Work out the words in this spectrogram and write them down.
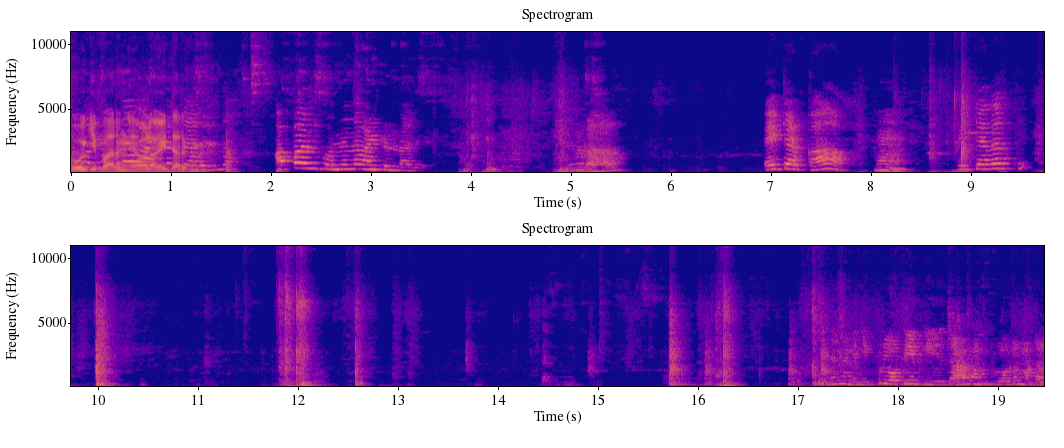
தூக்கி பாருங்க எவ்வளோ வெயிட்டாக இருக்குன்னு. அப்பா வந்து கொஞ்சம் தான் வாங்கிட்டு வந்தாரு. என்னடா? வெயிட்டா இருக்கா ம். வெயிட்டா தான் இருக்கு என்ன இன்னைக்கு இப்படி ஒட்டி இருக்கீங்க சாமான் இப்படி ஒட்ட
